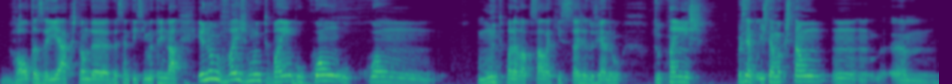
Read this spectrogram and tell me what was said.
voltas aí à questão da, da Santíssima Trindade. Eu não vejo muito bem o quão, o quão muito paradoxal é que isso seja do género. Tu tens. Por exemplo, isto é uma questão um, um,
